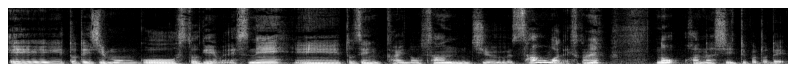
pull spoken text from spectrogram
えーと、デジモンゴーストゲームですね。えーと、前回の33話ですかね。のお話ってことで、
